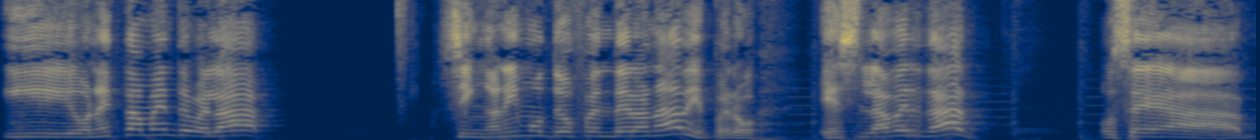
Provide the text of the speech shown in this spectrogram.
Y honestamente, ¿verdad? Sin ánimos de ofender a nadie, pero es la verdad. O sea,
